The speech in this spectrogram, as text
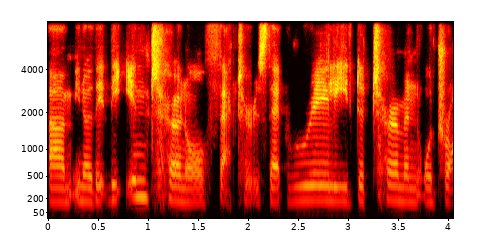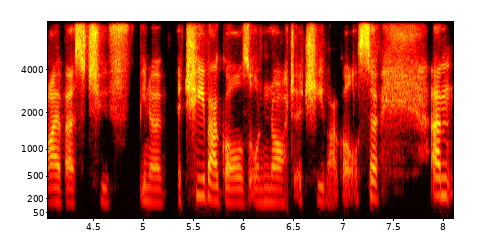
um, you know, the, the internal factors that really determine or drive us to, you know, achieve our goals or not achieve our goals. So um,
